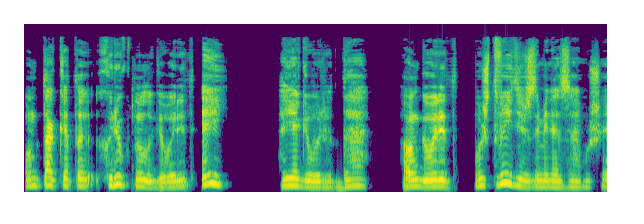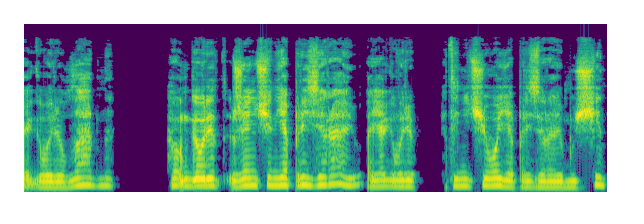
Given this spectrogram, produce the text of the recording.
Он так это хрюкнул и говорит, «Эй!» А я говорю, «Да». А он говорит, может, выйдешь за меня замуж? А я говорю, ладно. А он говорит, женщин я презираю. А я говорю, это ничего, я презираю мужчин.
